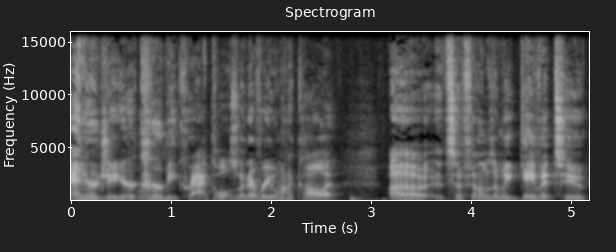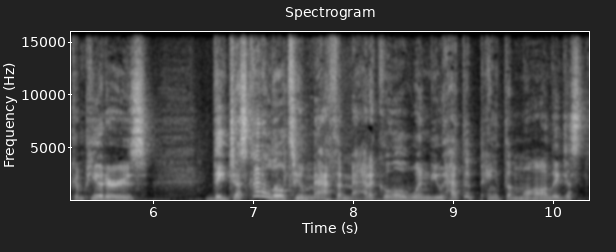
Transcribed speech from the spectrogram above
energy or Kirby crackles, whatever you want to call it, uh, to films, and we gave it to computers. They just got a little too mathematical when you had to paint them on. They just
